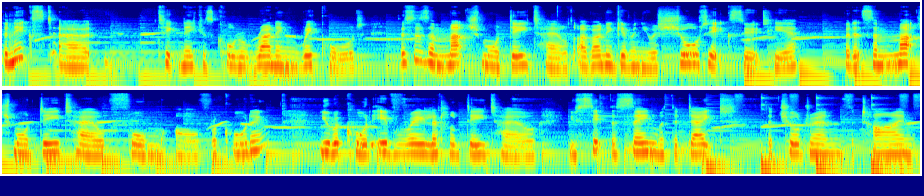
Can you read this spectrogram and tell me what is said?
The next uh, technique is called a running record this is a much more detailed, I've only given you a short excerpt here, but it's a much more detailed form of recording. You record every little detail. You set the scene with the date, the children, the time,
